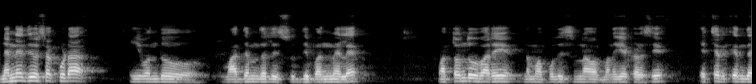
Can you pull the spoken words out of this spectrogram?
ನಿನ್ನೆ ದಿವಸ ಕೂಡ ಈ ಒಂದು ಮಾಧ್ಯಮದಲ್ಲಿ ಸುದ್ದಿ ಬಂದ ಮೇಲೆ ಮತ್ತೊಂದು ಬಾರಿ ನಮ್ಮ ಪೊಲೀಸರನ್ನ ಅವ್ರ ಮನೆಗೆ ಕಳಿಸಿ ಎಚ್ಚರಿಕೆಯಿಂದ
